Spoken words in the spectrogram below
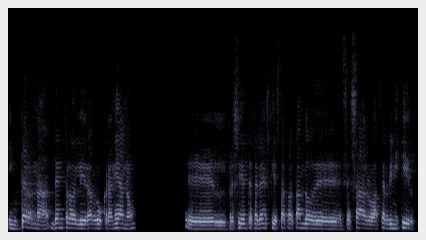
interna dentro del liderazgo ucraniano. El presidente Zelensky está tratando de cesar o hacer dimitir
